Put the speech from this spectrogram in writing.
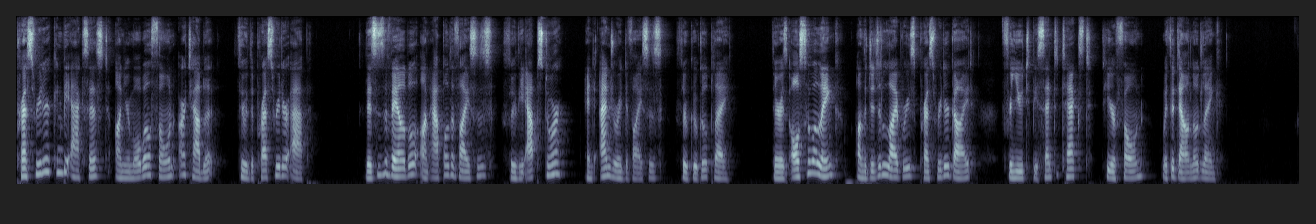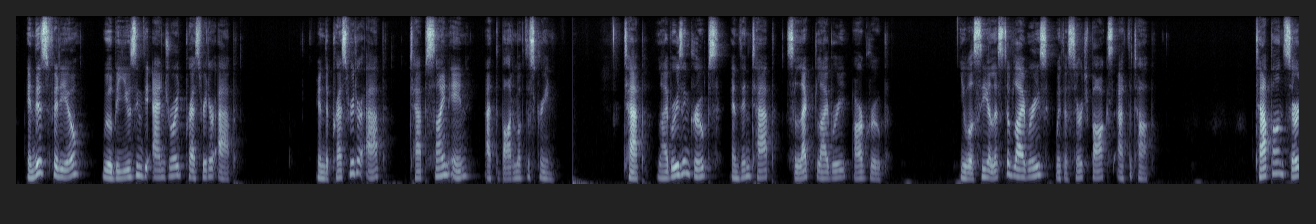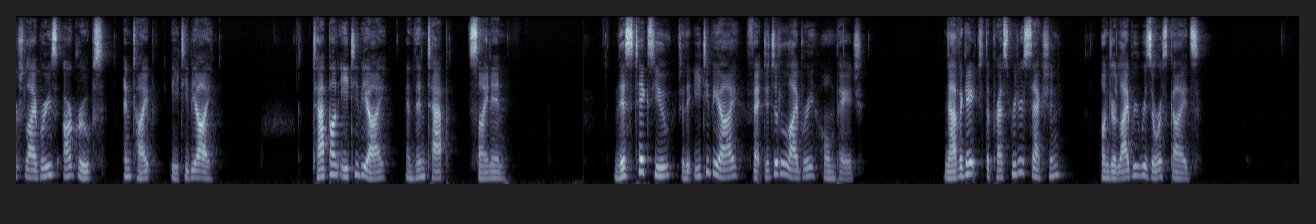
PressReader can be accessed on your mobile phone or tablet through the PressReader app. This is available on Apple devices through the App Store and Android devices through Google Play. There is also a link on the Digital Library's PressReader Guide for you to be sent a text to your phone with a download link. In this video, we will be using the Android PressReader app. In the PressReader app, tap Sign In at the bottom of the screen. Tap Libraries and Groups and then tap Select Library or Group. You will see a list of libraries with a search box at the top. Tap on Search Libraries or Groups and type ETBI. Tap on ETBI and then tap Sign In. This takes you to the ETBI FET Digital Library homepage. Navigate to the PressReader section under Library Resource Guides.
